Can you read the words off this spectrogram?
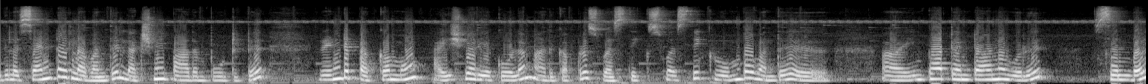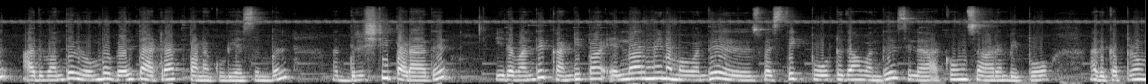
இதில் சென்டரில் வந்து லக்ஷ்மி பாதம் போட்டுட்டு ரெண்டு பக்கமும் ஐஸ்வர்ய கோலம் அதுக்கப்புறம் ஸ்வஸ்திக். ஸ்வஸ்திக் ரொம்ப வந்து இம்பார்ட்டண்ட்டான ஒரு சிம்பிள் அது வந்து ரொம்ப வெல்த் அட்ராக்ட் பண்ணக்கூடிய சிம்பிள் திருஷ்டிப்படாது. இதை வந்து கண்டிப்பாக எல்லாருமே நம்ம வந்து ஸ்வஸ்திக் போட்டு தான் வந்து சில அக்கௌண்ட்ஸ் ஆரம்பிப்போம். அதுக்கப்புறம்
